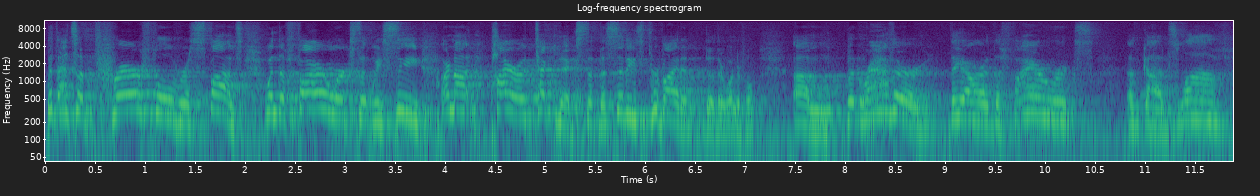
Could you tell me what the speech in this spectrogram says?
But that's a prayerful response when the fireworks that we see are not pyrotechnics that the city's provided, though they're wonderful, um, but rather they are the fireworks of God's love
